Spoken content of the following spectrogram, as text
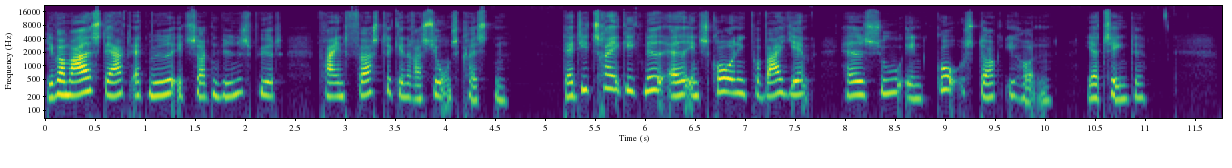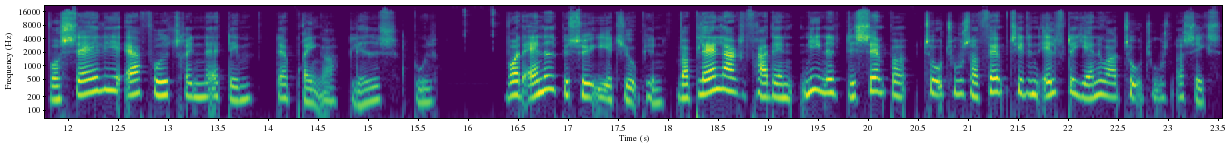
Det var meget stærkt at møde et sådan vidnesbyrd fra en første generations kristen. Da de tre gik ned ad en skråning på vej hjem, havde Su en god stok i hånden. Jeg tænkte, hvor salige er fodtrinene af dem, der bringer glædes bud. Vort andet besøg i Etiopien var planlagt fra den 9. december 2005 til den 11. januar 2006.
